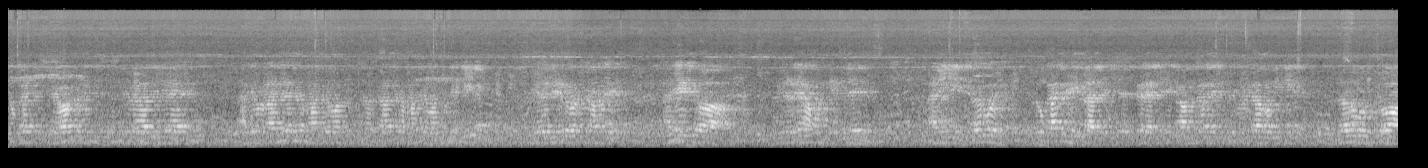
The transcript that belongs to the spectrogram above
लोकांची सेवा करण्याची संधी मिळालेली आहे. आणि राज्याच्या माध्यमातून सरकारच्या माध्यमातून देखील गेल्या दीड वर्षामध्ये अनेक अ, निर्णय आपण घेतले आणि सर्व लोकांच्या हिताचे शेतकऱ्याचे कामगारांचे महिला सर्व युवा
